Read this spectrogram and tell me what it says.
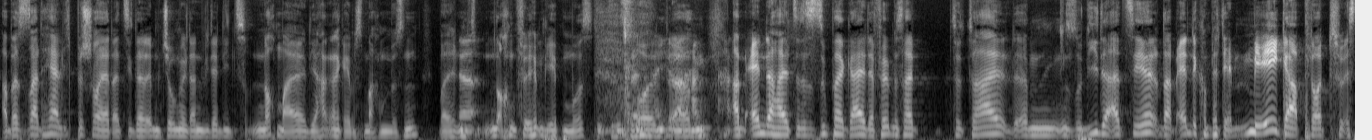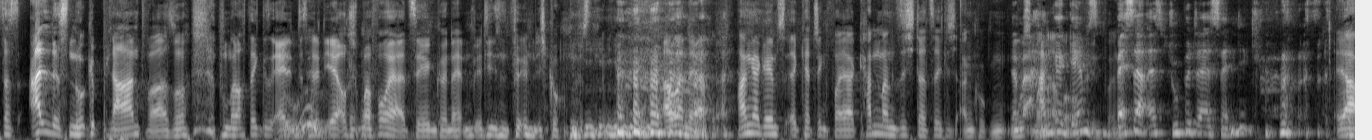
Aber es ist halt herrlich bescheuert, als sie dann im Dschungel dann wieder die nochmal die Hunger Games machen müssen, weil Ja. es noch einen Film geben muss. halt Und eigentlich ähm, am Ende halt, das ist super geil. Der Film ist halt total ähm, solide erzählt und am Ende komplett der Mega-Plot-Twist, dass alles nur geplant war. So, wo man auch denkt, ey, das hättet ihr auch schon mal vorher erzählen können, da hätten wir diesen Film nicht gucken müssen. aber naja, Hunger Games äh, Catching Fire kann man sich tatsächlich angucken. Ja, aber Hunger aber Games besser als Jupiter Ascending? Ja,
